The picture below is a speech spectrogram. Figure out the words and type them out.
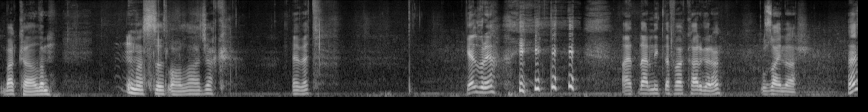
Bakalım nasıl olacak. Evet. Gel buraya. Hayatlarında ilk defa kar gören uzaylılar. He?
